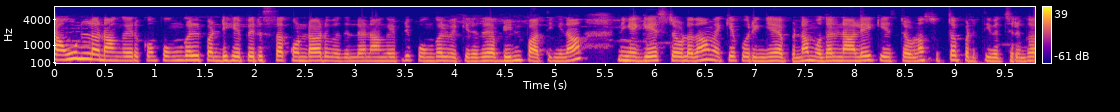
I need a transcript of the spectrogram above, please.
டவுனில் நாங்கள் இருக்கோம். பொங்கல் பண்டிகை பெருசாக கொண்டாடுவதில்லை. நாங்கள் எப்படி பொங்கல் வைக்கிறது அப்படின்னு பார்த்தீங்கன்னா நீங்கள் கேஸ் ஸ்டவ்வில் தான் வைக்க போகிறீங்க அப்படின்னா முதல் நாளே கேஸ் ஸ்டவ்லாம் சுத்தப்படுத்தி வச்சுருங்க.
